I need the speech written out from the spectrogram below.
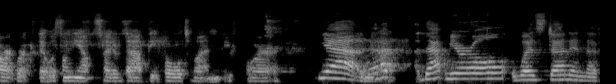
artwork that was on the outside of that, the old one before? Yeah, that, that mural was done in the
